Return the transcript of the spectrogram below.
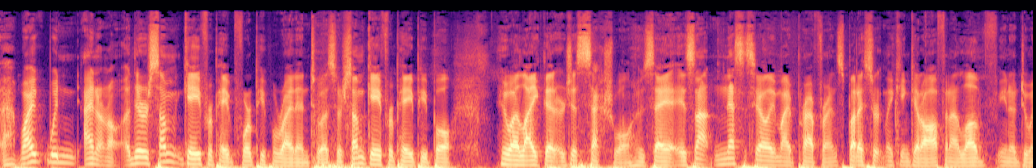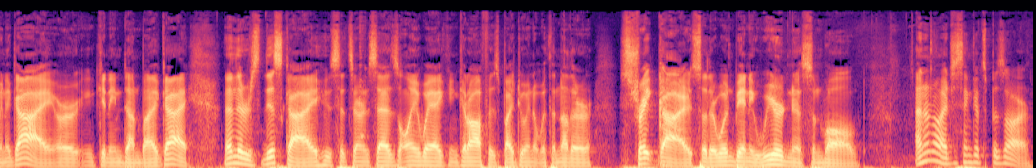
uh, why wouldn't I don't know? There are some gay for pay before people write into us. There's some gay for pay people who I like that are just sexual who say it's not necessarily my preference, but I certainly can get off and I love you know doing a guy or getting done by a guy. Then there's this guy who sits there and says the only way I can get off is by doing it with another straight guy, so there wouldn't be any weirdness involved. I don't know. I just think it's bizarre.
